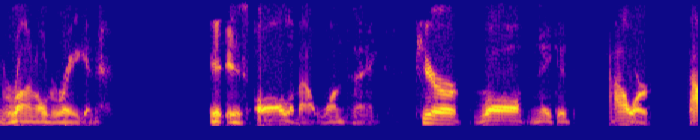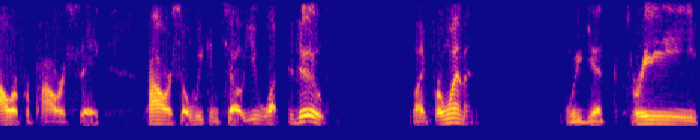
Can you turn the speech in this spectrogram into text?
Ronald Reagan. It is all about one thing pure, raw, naked power. Power for power's sake. Power so we can tell you what to do. Like for women, we get three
